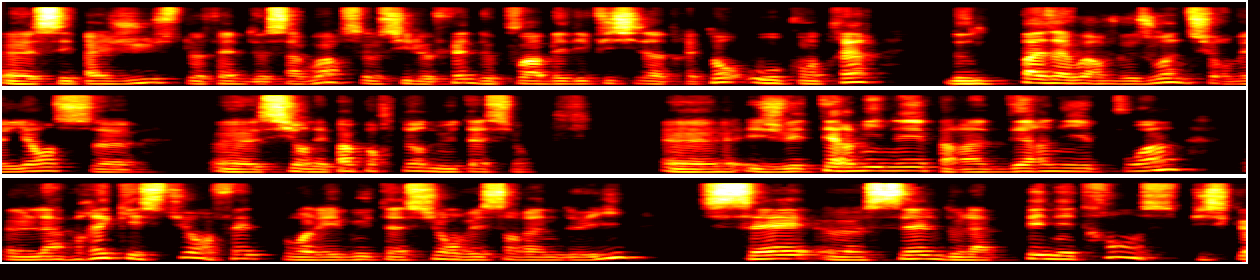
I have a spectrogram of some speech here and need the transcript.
Euh, c'est pas juste le fait de savoir, c'est aussi le fait de pouvoir bénéficier d'un traitement ou au contraire de ne pas avoir besoin de surveillance euh, euh si on n'est pas porteur de mutation. Euh, et je vais terminer par un dernier point. Euh, la vraie question, en fait, pour les mutations V122I, c'est euh, celle de la pénétrance, puisque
